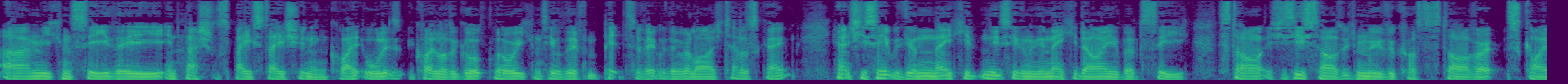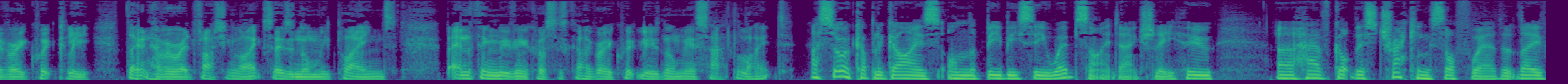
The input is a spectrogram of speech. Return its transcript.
Um, you can see the International Space Station in quite all its, quite a lot of glory. You can see all the different bits of it with a large telescope. You can actually see it with your naked, you see them with your naked eye. You'll be able to see stars. If you see stars which move across the star very, sky very quickly, don't have a red flashing light. those are normally planes. But anything moving across the sky very quickly is normally a satellite. I saw a couple of guys on the BBC website actually who uh, have got this tracking software that they've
